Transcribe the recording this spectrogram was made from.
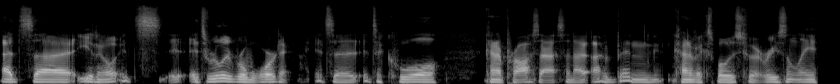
That's uh you know it's it's really rewarding. It's a it's a cool kind of process and I, i've been kind of exposed to it recently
